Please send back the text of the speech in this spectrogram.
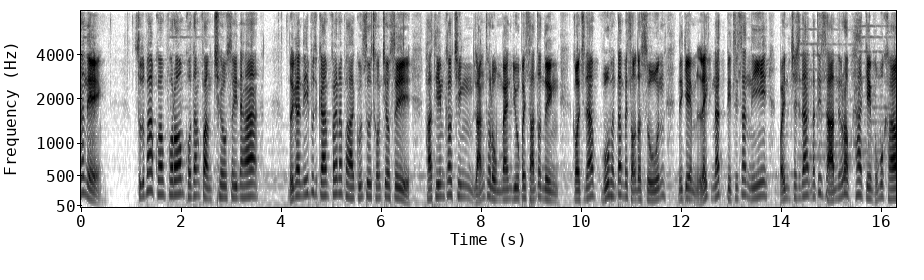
นั่นเอง สุขภาพความพร้อมของทางฝั่งเชลซีนะฮะ โดยงานนี้ผู้จัดการแฟรงค์นภากุนซือของเชลซี พาทีมเข้าชิงหลังถล่มแมนยูไป 3 ต่อ 1 ก่อนชนะวูฟแฮมตันไป 2 ต่อ 0 ในเกมเล็กนัดปิดซีซั่นนี้ เป็นชัยชนะนัดที่ 3 ในรอบ 5 เกมของพวกเขา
